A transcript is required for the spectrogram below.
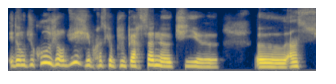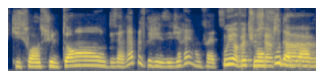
Et donc du coup, aujourd'hui, j'ai presque plus personne euh, qui euh, euh, qui soit insultant ou désagréable parce que je les ai virés en fait. Oui, en fait, tu m'en fous d'avoir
